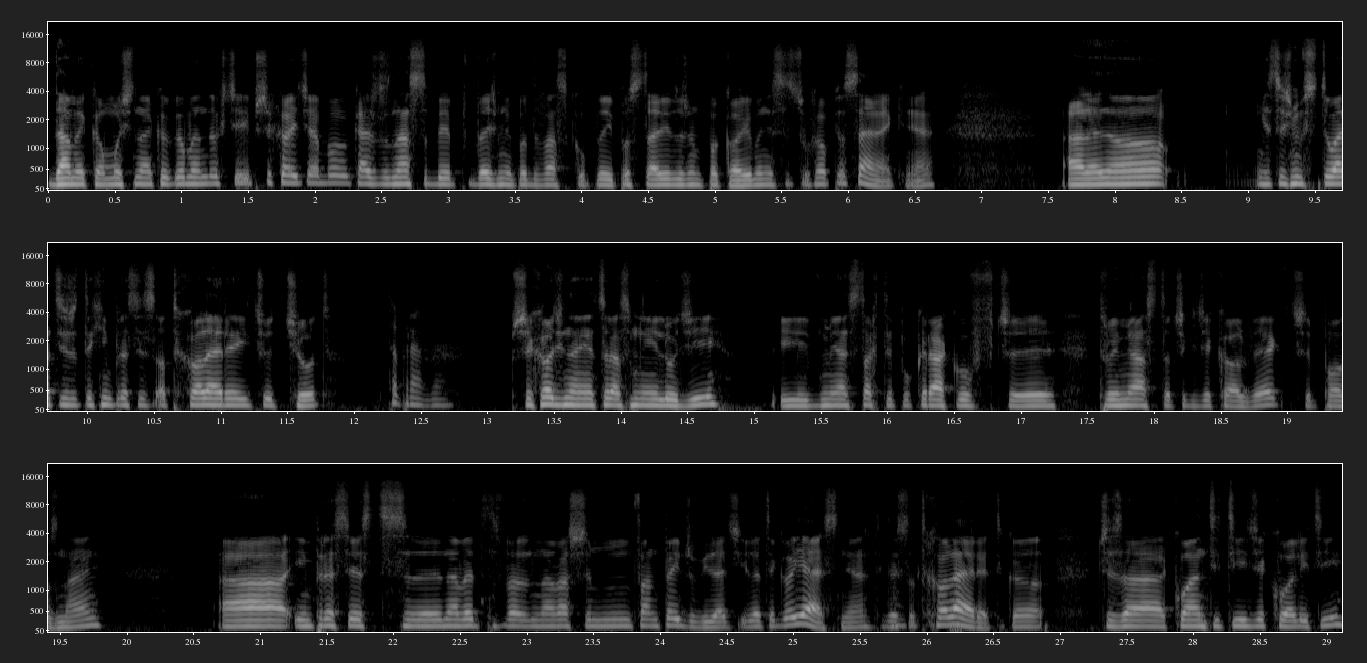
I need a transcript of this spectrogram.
damy komuś, na kogo będą chcieli przychodzić, albo każdy z nas sobie weźmie po dwa skupy i postawi w dużym pokoju, będzie sobie słuchał piosenek, nie? Ale no, jesteśmy w sytuacji, że tych imprez jest od cholery i ciut ciut. To prawda. Przychodzi na nie coraz mniej ludzi i w miastach typu Kraków, czy Trójmiasto, czy gdziekolwiek, czy Poznań, a imprez jest y, nawet na waszym fanpage'u widać, ile tego jest, nie? Tylko jest od cholery, tylko czy za quantity idzie quality?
